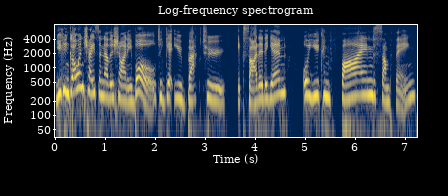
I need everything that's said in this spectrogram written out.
You can go and chase another shiny ball to get you back to excited again or you can find something,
